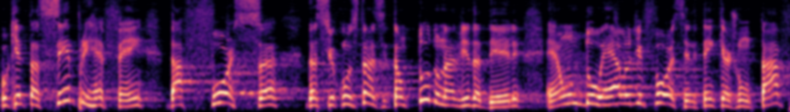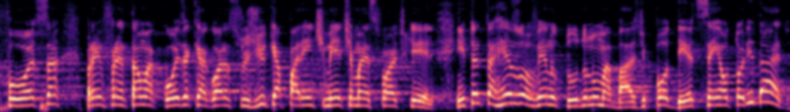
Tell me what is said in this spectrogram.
porque ele está sempre refém da força das circunstâncias. Então, tudo na vida dele é um duelo de força. Ele tem que juntar força para enfrentar uma coisa que agora surgiu que aparentemente é mais forte que ele. Então, ele está resolvendo tudo numa base de poder sem autoridade,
